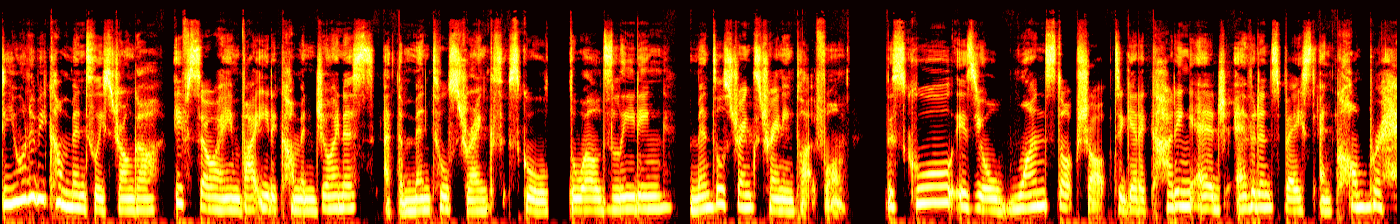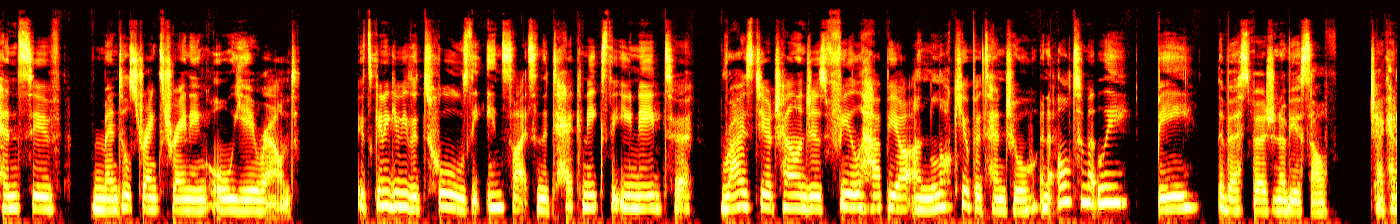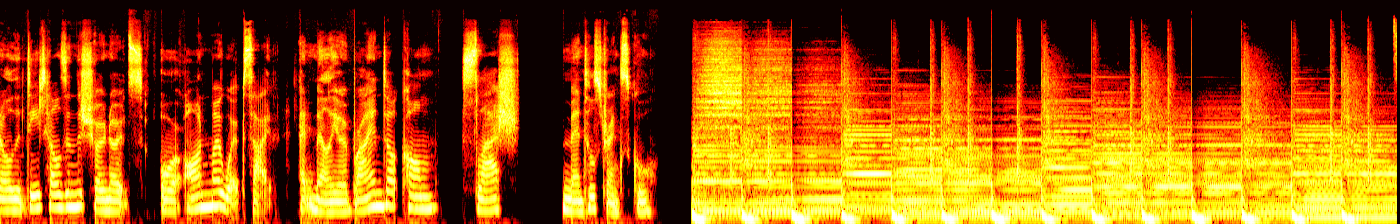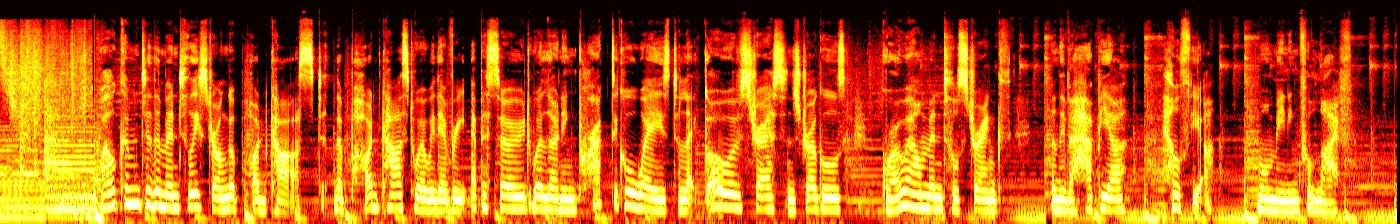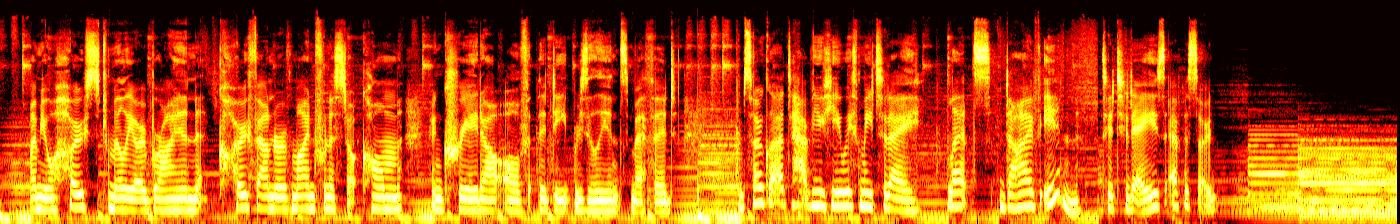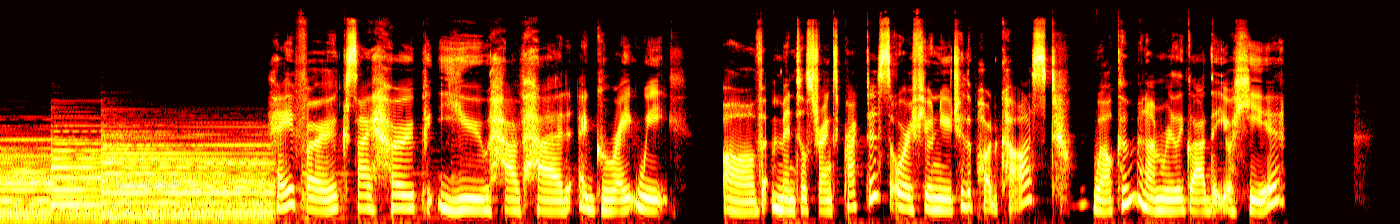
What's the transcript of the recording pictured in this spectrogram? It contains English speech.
Do you want to become mentally stronger? If so, I invite you to come and join us at the Mental Strength School, the world's leading mental strength training platform. The school is your one stop shop to get a cutting edge, evidence based, and comprehensive mental strength training all year round. It's going to give you the tools, the insights, and the techniques that you need to rise to your challenges, feel happier, unlock your potential, and ultimately be the best version of yourself. Check out all the details in the show notes or on my website at melliobrien.com slash mental strength school. Welcome to the Mentally Stronger podcast, the podcast where, with every episode, we're learning practical ways to let go of stress and struggles, grow our mental strength, and live a happier, healthier, more meaningful life. I'm your host, Melli O'Brien, co founder of mindfulness.com and creator of the Deep Resilience Method. I'm so glad to have you here with me today. Let's dive in to today's episode. Hey, folks, I hope you have had a great week of mental strength practice. Or if you're new to the podcast, welcome, and I'm really glad that you're here.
